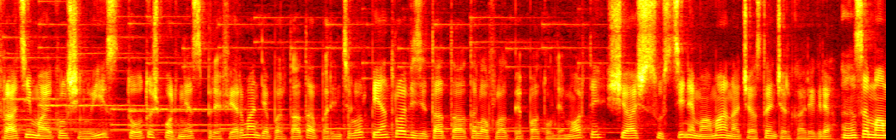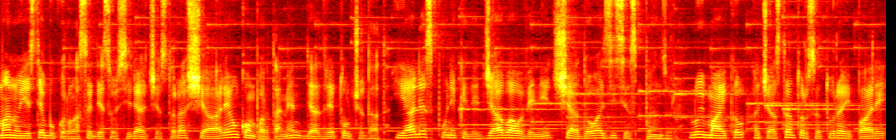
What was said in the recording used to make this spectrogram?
frații Michael și Louis totuși pornesc spre ferma îndepărtată a părinților pentru a vizita tatăl aflat pe patul de moarte și a-și susține mama în această încercare grea. Însă mama nu este bucuroasă de sosirea acestora și are un comportament de-a dreptul ciudat. Ea le spune că degeaba au venit și a doua zi se spânzură. Lui Michael această întorsătură îi pare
